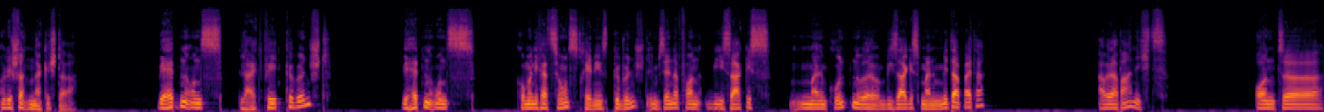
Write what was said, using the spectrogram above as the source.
und wir standen nackig da. Wir hätten uns Leitfäden gewünscht. Wir hätten uns Kommunikationstrainings gewünscht im Sinne von, wie sage ich es meinem Kunden oder wie sage ich es meinem Mitarbeiter. Aber da war nichts. Und äh,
